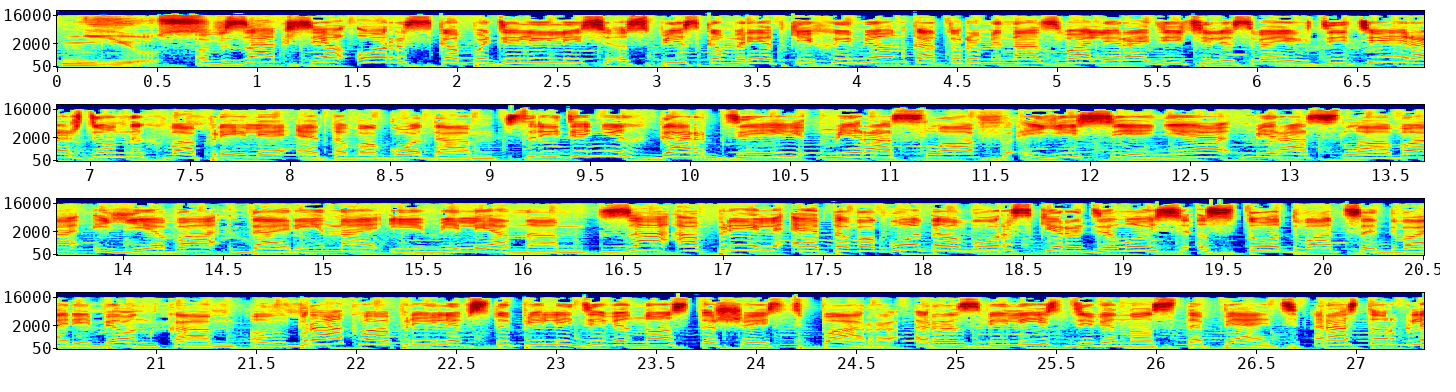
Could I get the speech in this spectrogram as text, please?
News. В ЗАГСе Орска поделились списком редких имен, которыми назвали родители своих детей, рожденных в апреле этого года. Среди них Гордей, Мирослав, Есения, Мирослава, Ева, Дарина и Милена. За апрель этого года в Орске родилось 122 ребенка. В брак в апреле вступили 96 пар, развелись 95. Расторгли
